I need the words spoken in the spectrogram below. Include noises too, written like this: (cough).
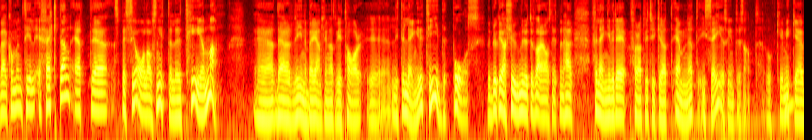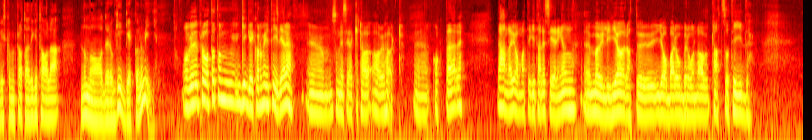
Välkommen till Effekten, ett eh, specialavsnitt eller tema. Eh, där det innebär egentligen att vi tar eh, lite längre tid på oss. Vi brukar göra 20 minuter för varje avsnitt men här förlänger vi det för att vi tycker att ämnet i sig är så intressant. Och Micke, vi ska prata digitala nomader och gigekonomi. Och vi har pratat om gigekonomi tidigare eh, som ni säkert har, har hört. Eh, och där det handlar ju om att digitaliseringen eh, möjliggör att du jobbar oberoende av plats och tid.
